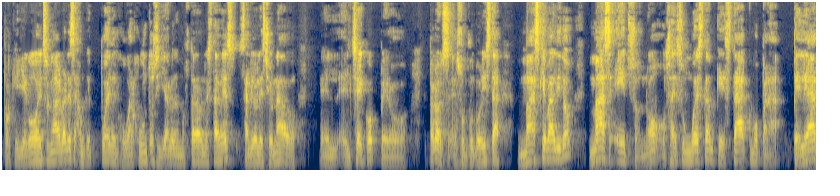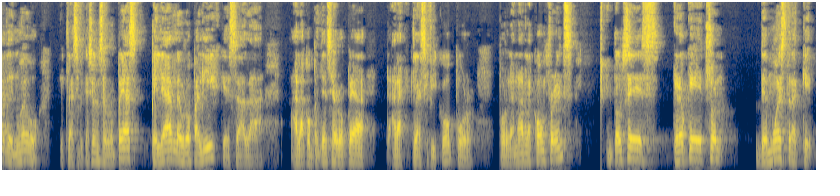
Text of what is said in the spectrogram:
porque llegó Edson Álvarez, aunque pueden jugar juntos y ya lo demostraron esta vez. Salió lesionado el, checo, pero, pero es, un futbolista más que válido, más Edson, ¿no? O sea, es un West Ham que está como para pelear de nuevo en clasificaciones europeas, pelear la Europa League, que es a la, a la competencia europea a la que clasificó por, por ganar la conference. Entonces, creo que Edson demuestra que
